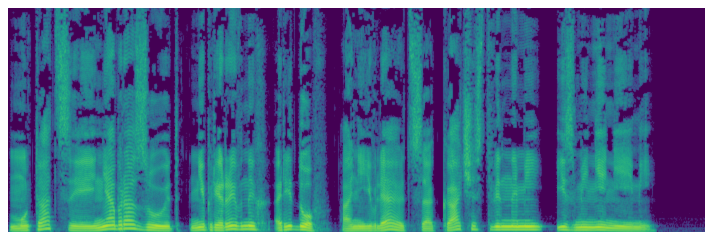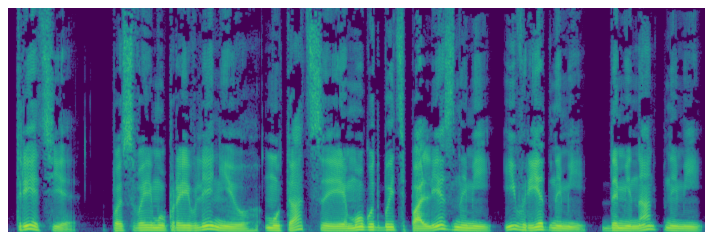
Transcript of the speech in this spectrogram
Мутации не образуют непрерывных рядов, они являются качественными изменениями. Третье. По своему проявлению мутации могут быть полезными и вредными, доминантными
